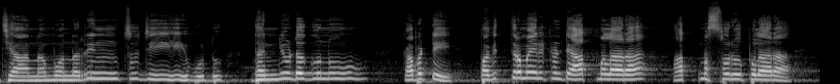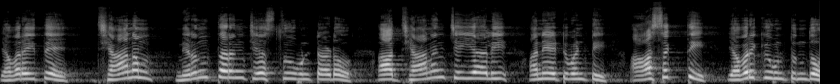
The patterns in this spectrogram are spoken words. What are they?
ధ్యానమునరించు జీవుడు ధన్యుడగును. కాబట్టి పవిత్రమైనటువంటి ఆత్మలారా ఆత్మస్వరూపులారా ఎవరైతే ధ్యానం నిరంతరం చేస్తూ ఉంటాడో ఆ ధ్యానం చేయాలి అనేటువంటి ఆసక్తి ఎవరికి ఉంటుందో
